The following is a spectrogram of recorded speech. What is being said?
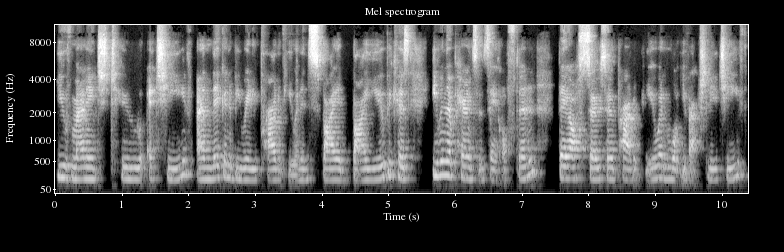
you've managed to achieve, and they're going to be really proud of you and inspired by you because even though parents would say often, they are so, so proud of you and what you've actually achieved.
